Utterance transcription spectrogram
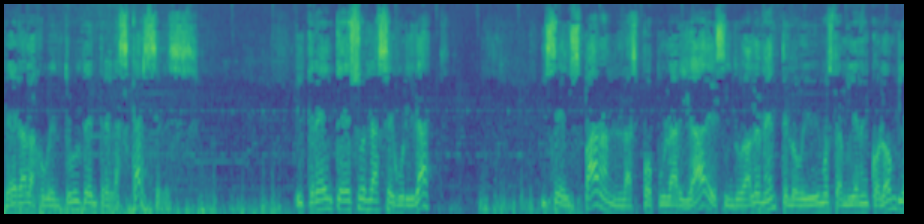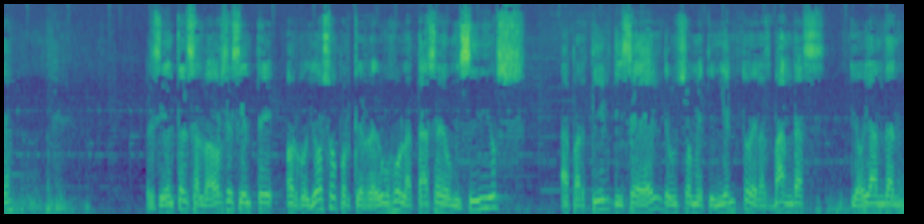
ver a la juventud entre las cárceles y creen que eso es la seguridad y se disparan las popularidades, indudablemente, lo vivimos también en Colombia. El presidente de El Salvador se siente orgulloso porque redujo la tasa de homicidios a partir, dice él, de un sometimiento de las bandas que hoy andan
